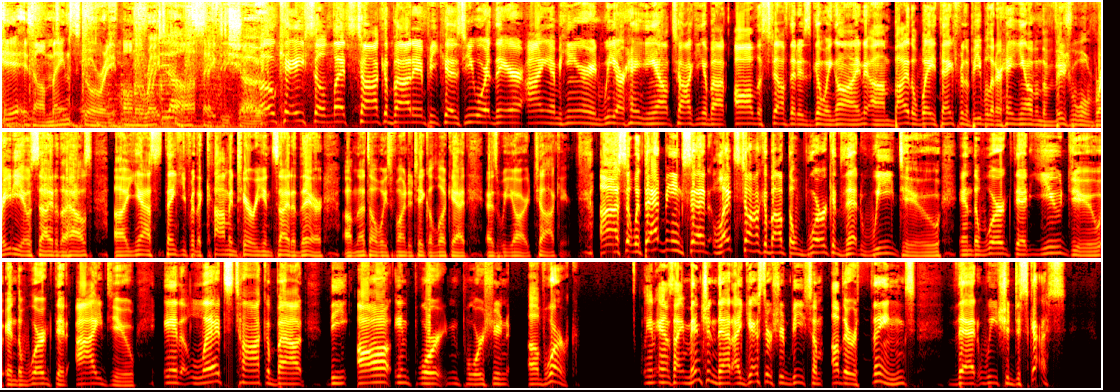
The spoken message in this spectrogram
Here is our main story on the Rated R Safety Show. Okay, so let's talk about it because you are there, I am here, and we are hanging out talking about all the stuff that is going on. Um, by the way, thanks for the people that are hanging out on the visual radio side of the house. Uh, yes, thank you for the commentary inside of there. Um, that's always fun to take a look at as we are talking. Uh, so, with that being said, let's talk about the work that we do and the work that you do and the work that I do. And let's talk about the all important portion of work. And as I mentioned that, I guess there should be some other things that we should discuss.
